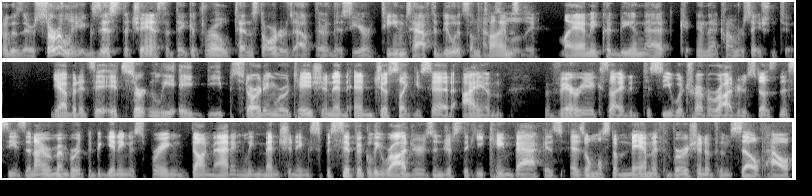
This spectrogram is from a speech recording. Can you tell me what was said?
because there certainly exists the chance that they could throw 10 starters out there this year. Teams have to do it sometimes. Absolutely. Miami could be in that in that conversation too. Yeah, but it's it's certainly a deep starting rotation and and just like you said, I am very excited to see what Trevor Rogers does this season. I remember at the beginning of spring, Don Mattingly mentioning specifically Rogers and just that he came back as as almost a mammoth version of himself. How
